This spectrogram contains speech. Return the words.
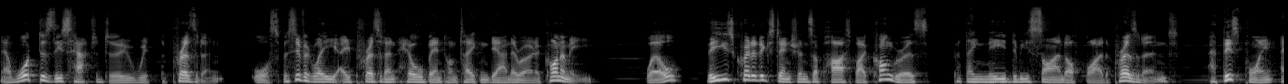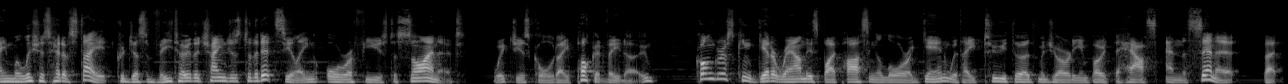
Now, what does this have to do with the president? Or specifically a president hell bent on taking down their own economy? Well, these credit extensions are passed by Congress, but they need to be signed off by the president. At this point, a malicious head of state could just veto the changes to the debt ceiling or refuse to sign it, which is called a pocket veto. Congress can get around this by passing a law again with a two thirds majority in both the House and the Senate, but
